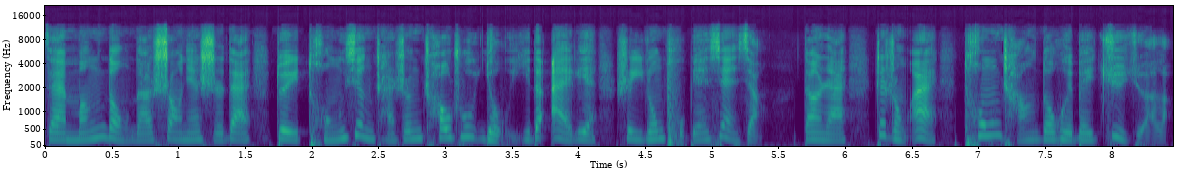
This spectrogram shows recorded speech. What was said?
在懵懂的少年时代，对同性产生超出友谊的爱恋是一种普遍现象。当然，这种爱通常都会被拒绝了。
